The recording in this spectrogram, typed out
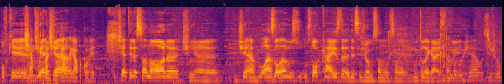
porque tinha muito mais tinha, lugar legal pra correr. tinha trilha sonora, tinha. tinha as os, os locais da- desse jogo são, são muito legais Caramba, também. Gurgel, esse jogo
